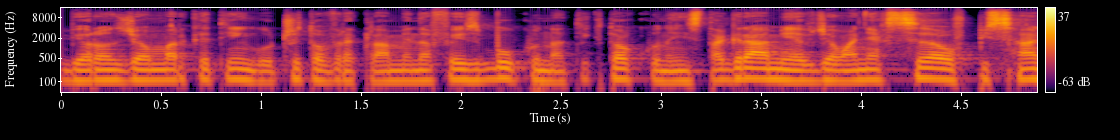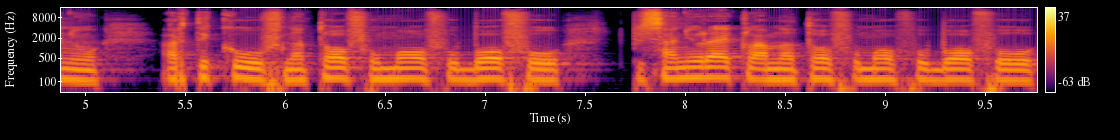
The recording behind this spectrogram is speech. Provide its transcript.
biorąc dział marketingu, czy to w reklamie na Facebooku, na TikToku, na Instagramie, w działaniach SEO, w pisaniu artykułów na TOFU, MOFU, BOFU, w pisaniu reklam na TOFU, MOFU, BOFU,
